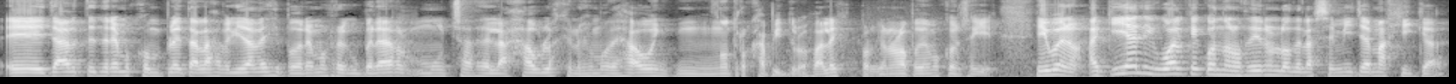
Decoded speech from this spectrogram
eh, ya tendremos completas las habilidades y podremos recuperar muchas de las jaulas que nos hemos dejado en, otros capítulos, ¿vale? Porque no la podemos conseguir. Y bueno, aquí al igual que cuando nos dieron lo de la semilla mágica,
